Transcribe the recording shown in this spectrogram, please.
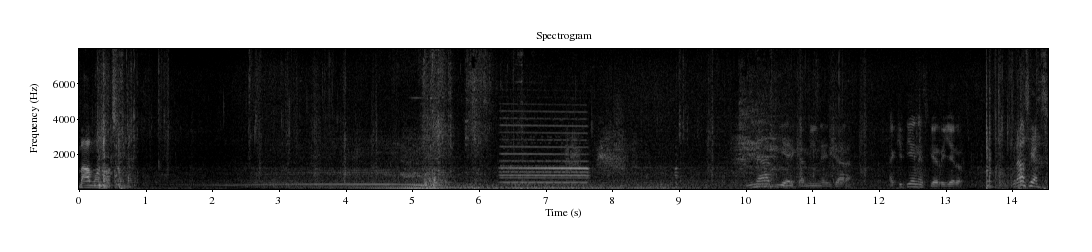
Vámonos. Nadie camina en Yara. Aquí tienes, guerrillero. Gracias.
